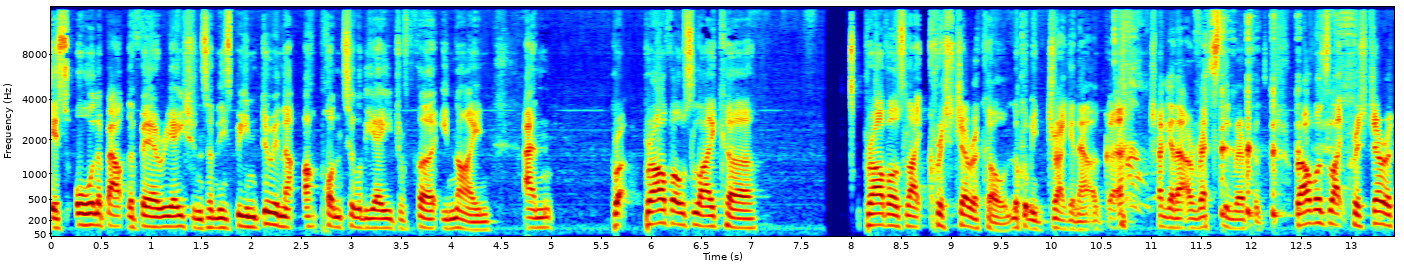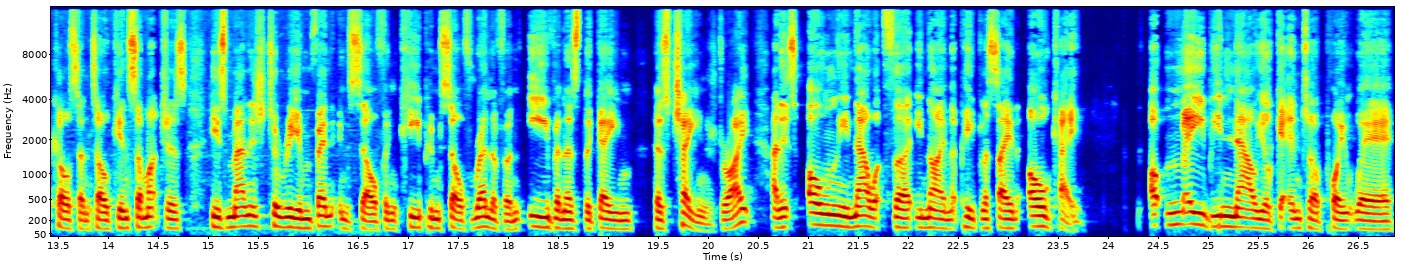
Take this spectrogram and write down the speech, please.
it's all about the variations, and he's been doing that up until the age of 39. And Bra- Bravo's like a Bravo's like Chris Jericho. Look at me dragging out a dragging out a wrestling reference. Bravo's like Chris Jericho, Santokin, so much as he's managed to reinvent himself and keep himself relevant even as the game has changed, right? And it's only now at 39 that people are saying, okay, oh, maybe now you're getting to a point where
